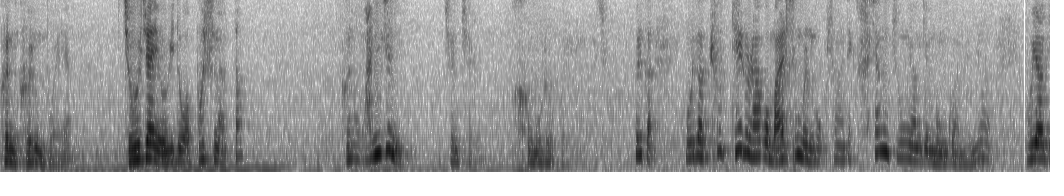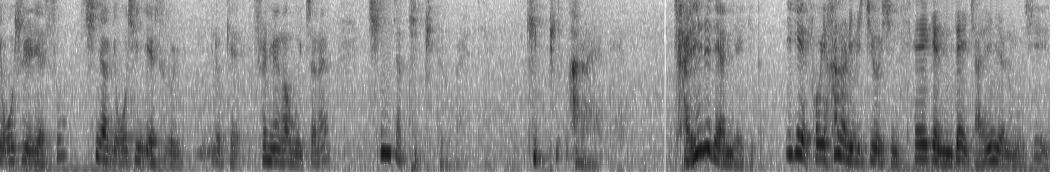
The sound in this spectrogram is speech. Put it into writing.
그럼 그건 뭐예요? 저자의 의도와 벗어났다? 그건 완전히 전체를 허물어 버리는 거죠. 그러니까 우리가 큐티를 하고 말씀을 묵상하는데 가장 중요한 게 뭔가 하면요. 구약에 오실 예수, 신약에 오신 예수를 이렇게 설명하고 있잖아요. 진짜 깊이 들어가야 돼요. 깊이 알아야 돼요. 자연에 대한 얘기도. 이게 소위 하나님이 지으신 세계인데 자연이라는 것이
